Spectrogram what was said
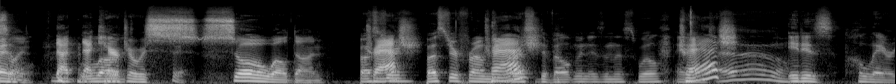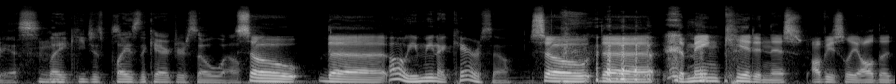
excellent that that Loved- character was s- so well done Buster, Trash? Buster from Trash? Arrested Development is in this. Will and trash Oh. It is hilarious. Hmm. Like he just plays the character so well. so the Oh, you mean a carousel? So the the main kid in this, obviously all the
